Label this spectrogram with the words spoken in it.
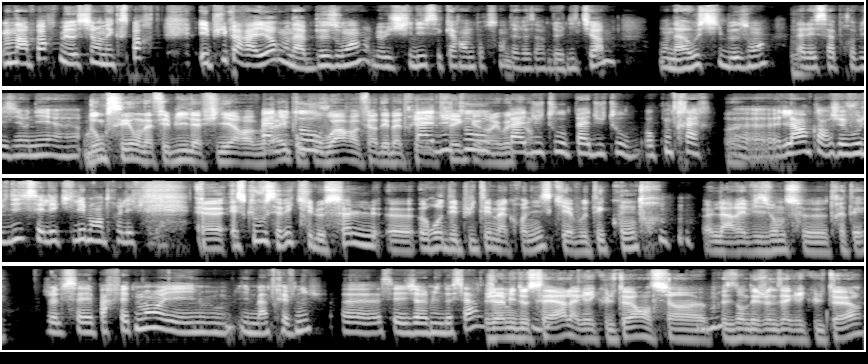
on importe, mais aussi on exporte. Et puis par ailleurs, on a besoin, le Chili c'est 40% des réserves de lithium, on a aussi besoin d'aller s'approvisionner. Donc c'est on affaiblit la filière volaille du pour tout. pouvoir faire des batteries pas du électriques tout, dans les pas voitures. du tout, pas du tout. Au contraire. Ouais. Euh, là encore, je vous le dis, c'est l'équilibre entre les filières. Euh, Est-ce que vous savez qui est le seul euh, eurodéputé macroniste qui a voté contre la révision de ce traité? Je le sais parfaitement et il, il m'a prévenu. Euh, c'est Jérémy Dessert. Jérémy De Serre, l'agriculteur, ancien euh, Mhm. président des jeunes agriculteurs.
